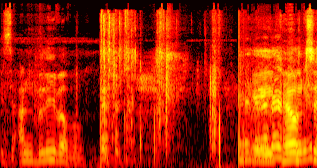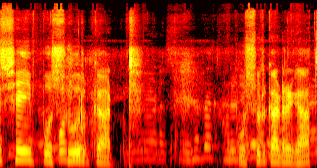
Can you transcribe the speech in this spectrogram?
ইটস আনবিলিভেবল এইটা হচ্ছে সেই পশুর কাঠ। পশুর কাঠের গাছ।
